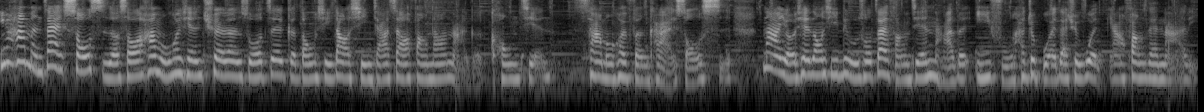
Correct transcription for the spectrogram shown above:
因为他们在收拾的时候，他们会先确认说这个东西到新家是要放到哪个空间。他们会分开来收拾。那有些东西，例如说在房间拿的衣服，他就不会再去问你要放在哪里。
